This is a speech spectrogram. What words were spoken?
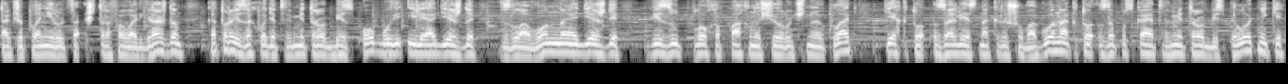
также планируется штрафовать граждан, которые заходят в метро без обуви или одежды, в зловонной одежде, везут плохо пахнущую ручную кладь, тех, кто залез на крышу вагона, кто запускает в метро беспилотники,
